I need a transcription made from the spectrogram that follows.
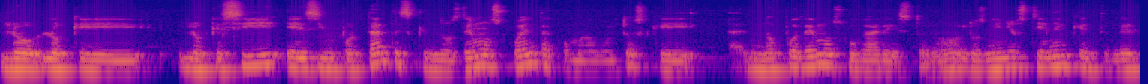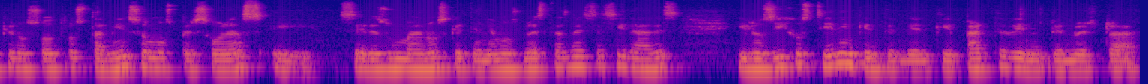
lo, lo, que, lo que sí es importante es que nos demos cuenta como adultos que no podemos jugar esto, ¿no? Los niños tienen que entender que nosotros también somos personas, eh, seres humanos, que tenemos nuestras necesidades y los hijos tienen que entender que parte de, de nuestra,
